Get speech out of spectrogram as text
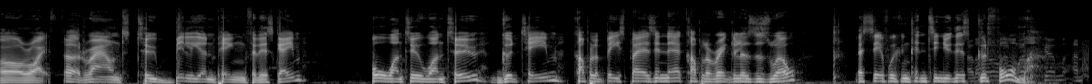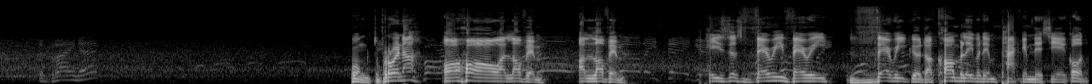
All right, third round, two billion ping for this game. Four one two one two. Good team. Couple of beast players in there. Couple of regulars as well. Let's see if we can continue this good form. De Bruyne. Oh, I love him. I love him. He's just very, very, very good. I can't believe I didn't pack him this year. God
